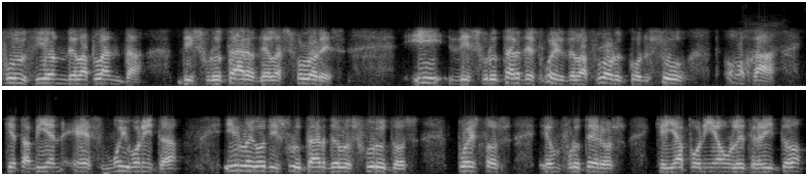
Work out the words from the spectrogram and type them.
función de la planta disfrutar de las flores y disfrutar después de la flor con su hoja que también es muy bonita y luego disfrutar de los frutos puestos en fruteros que ya ponía un letrerito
